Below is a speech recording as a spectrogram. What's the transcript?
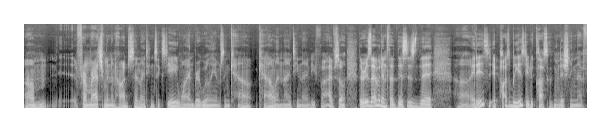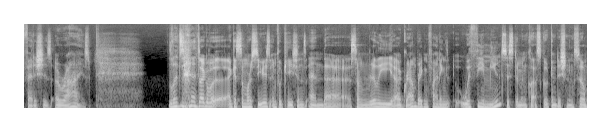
Um, from Rachman and Hodgson, 1968, Weinberg, Williams, and Cal in 1995. So there is evidence that this is the, uh, it is, it possibly is due to classical conditioning that fetishes arise let's talk about i guess some more serious implications and uh, some really uh, groundbreaking findings with the immune system in classical conditioning so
